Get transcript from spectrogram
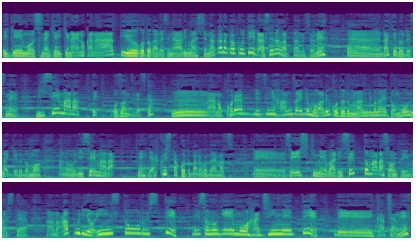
ゲームをしなきゃいけないのかなっていうことがですね、ありまして、なかなかこう手出せなかったんですよね。えー、だけどですね、リセマラってご存知ですか？うーん、あの、これは別に犯罪でも悪いことでも何でもないと思うんだけれども、あの、リセマラ。ね、略した言葉でございます。えー、正式名はリセットマラソンと言いまして、あの、アプリをインストールして、で、そのゲームを始めて、で、ガチャね、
